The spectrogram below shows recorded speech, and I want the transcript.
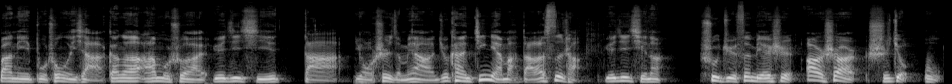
帮你补充一下。刚刚阿木说啊，约基奇打勇士怎么样？就看今年吧，打了四场，约基奇呢，数据分别是二十二、十九、五、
